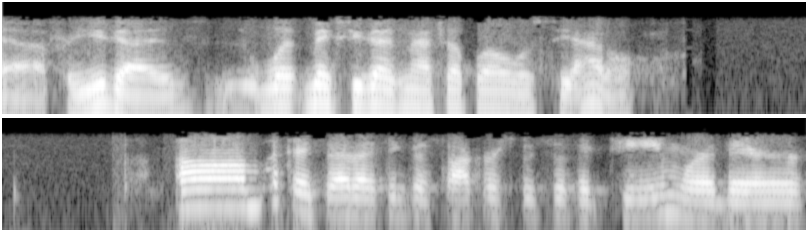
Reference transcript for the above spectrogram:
Uh, for you guys, what makes you guys match up well with Seattle? Um, like I said, I think a soccer specific team where they're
